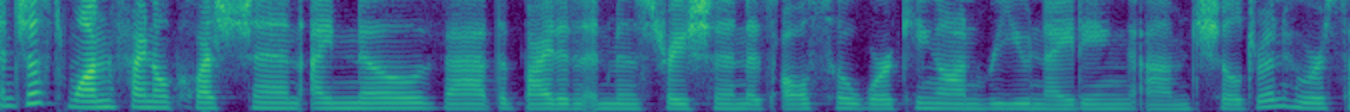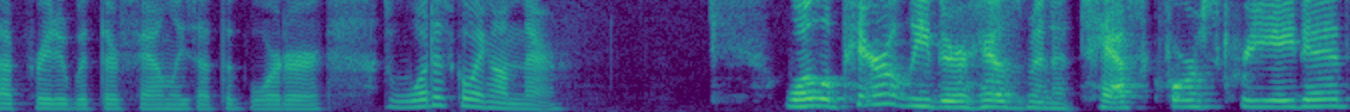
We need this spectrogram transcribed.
And just one final question. I know that the Biden administration is also working on reuniting um, children who are separated with their families at the border. What is going on there? Well, apparently, there has been a task force created,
